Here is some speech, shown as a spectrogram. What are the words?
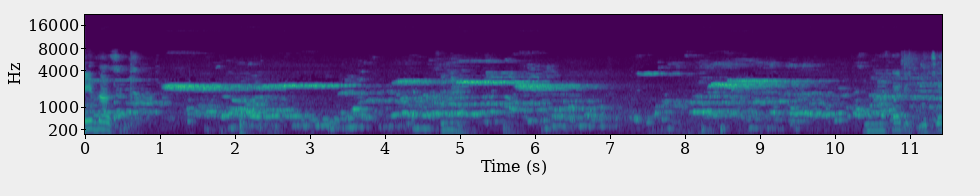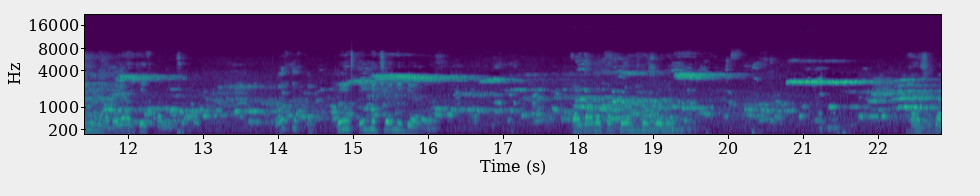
He doesn't. Скажите, ничего не надо, я здесь получаю. Просто ты, ты ничего не делаешь. Когда вот такое движение... Каждый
